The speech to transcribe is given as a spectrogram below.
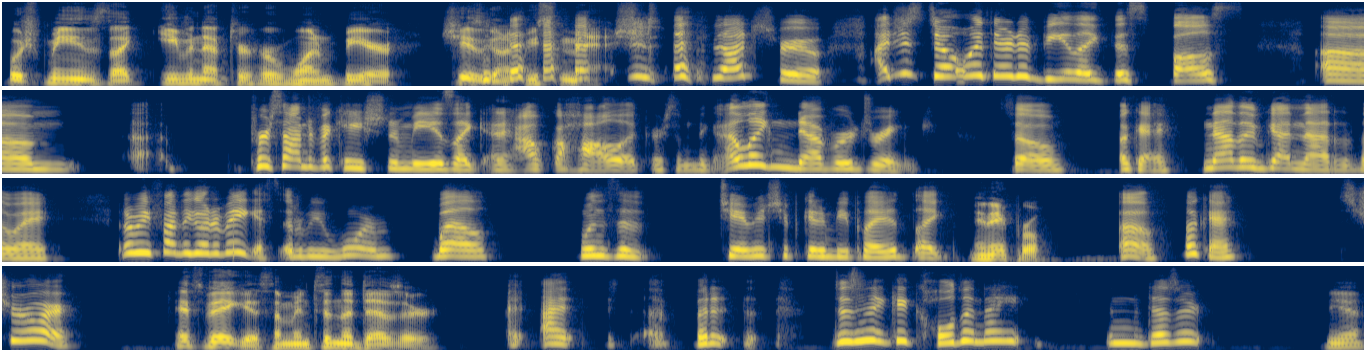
Which means like even after her one beer, she's going to be smashed. That's not true. I just don't want there to be like this false um uh, personification of me as like an alcoholic or something. I like never drink. So okay, now they've gotten that out of the way. It'll be fun to go to Vegas. It'll be warm. Well, when's the championship going to be played? Like In April. oh okay, sure. It's Vegas. I mean, it's in the desert. I, I uh, but it, doesn't it get cold at night in the desert? Yeah.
